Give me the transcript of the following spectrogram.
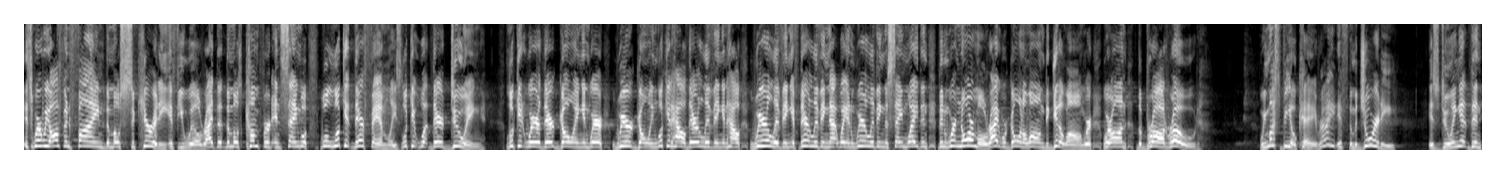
it's where we often find the most security, if you will, right? The, the most comfort in saying, well, well, look at their families, look at what they're doing. Look at where they're going and where we're going. Look at how they're living and how we're living. If they're living that way and we're living the same way, then, then we're normal, right? We're going along to get along. We're, we're on the broad road. We must be okay, right? If the majority is doing it then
